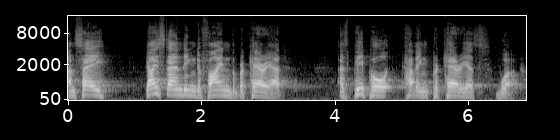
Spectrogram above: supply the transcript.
and say, Guy Standing defined the precariat as people having precarious work.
